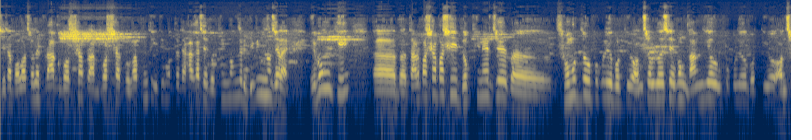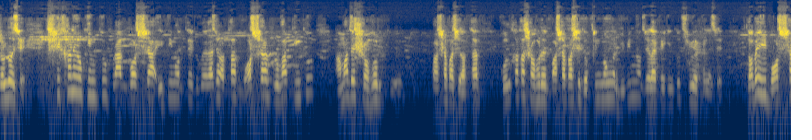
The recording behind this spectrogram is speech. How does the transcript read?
যেটা বলা চলে প্রাক বর্ষা, প্রাক বর্ষার প্রভাব কিন্তু ইতিমধ্যে দেখা গেছে দক্ষিণবঙ্গের বিভিন্ন জেলায়। এবং কি তার পাশাপাশি দক্ষিণের যে সমুদ্র উপকূলীয়বর্তী অঞ্চল রয়েছে এবং গাঙ্গেয় উপকূলীয়বর্তী অঞ্চল রয়েছে, সেখানেও কিন্তু প্রাক বর্ষা ইতিমধ্যে ঢুকে গেছে। অর্থাৎ বর্ষার প্রভাব কিন্তু আমাদের শহর পাশাপাশি, অর্থাৎ কলকাতা শহরের পাশাপাশি দক্ষিণবঙ্গের বিভিন্ন জেলাকে কিন্তু ছুঁয়ে ফেলেছে। তবে এই বর্ষা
